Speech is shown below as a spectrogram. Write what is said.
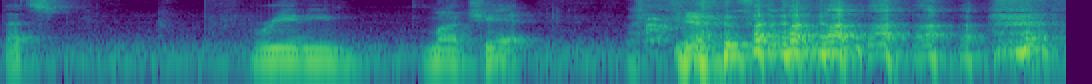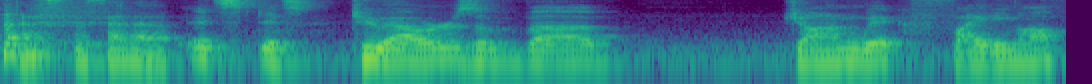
That's pretty much it. Yes. That's the setup. It's it's two hours of uh, John Wick fighting off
